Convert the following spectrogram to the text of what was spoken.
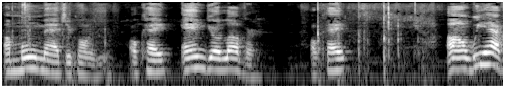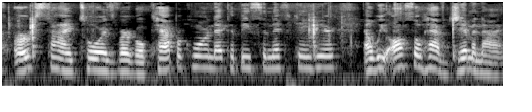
of moon magic on you, okay? And your lover, okay? Um, we have Earth sign Taurus, Virgo, Capricorn that could be significant here. And we also have Gemini.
